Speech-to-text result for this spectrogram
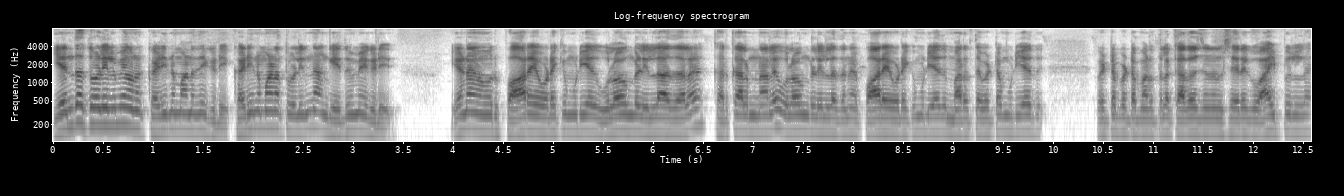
எந்த தொழிலுமே அவனுக்கு கடினமானதே கிடையாது. கடினமான தொழில்னு அங்கே எதுவுமே கிடையாது. ஏன்னா ஒரு பாறையை உடைக்க முடியாது. உலோகங்கள் இல்லாததால் கற்காலம்னாலே உலகங்கள் இல்லை தானே பாறையை உடைக்க முடியாது மரத்தை வெட்ட முடியாது. வெட்டப்பட்ட மரத்தில் கதவு ஜன்னல் செய்கிறதுக்கு வாய்ப்பு இல்லை.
